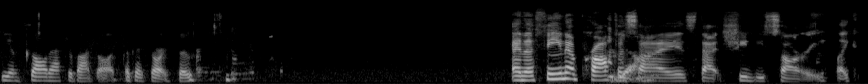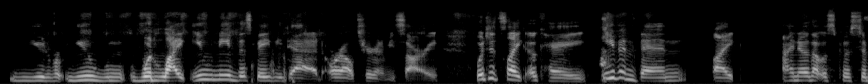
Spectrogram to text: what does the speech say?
being sought after by God. Okay, sorry. So And Athena prophesies that she'd be sorry. Like you you would like you need this baby dead or else you're to be sorry. Which it's like okay, even then like I know that was supposed to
